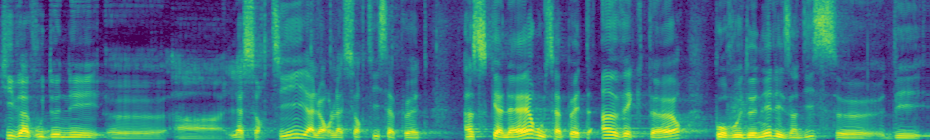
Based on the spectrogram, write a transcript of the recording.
qui va vous donner euh, la sortie. Alors, la sortie, ça peut être un scalaire ou ça peut être un vecteur pour vous donner les indices euh, des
